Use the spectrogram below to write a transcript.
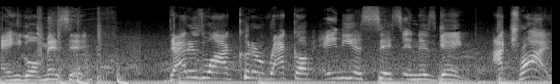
and he gonna miss it. That is why I couldn't rack up any assists in this game. I tried.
